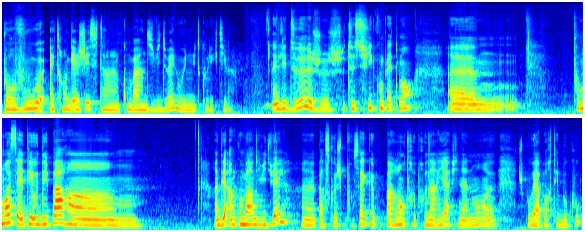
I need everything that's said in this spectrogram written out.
Pour vous, être engagé, c'est un combat individuel ou une lutte collective? Les deux, je, te suis complètement. Euh, pour moi, ça a été au départ un, un, combat individuel, euh, parce que je pensais que par l'entrepreneuriat, finalement, euh, je pouvais apporter beaucoup.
